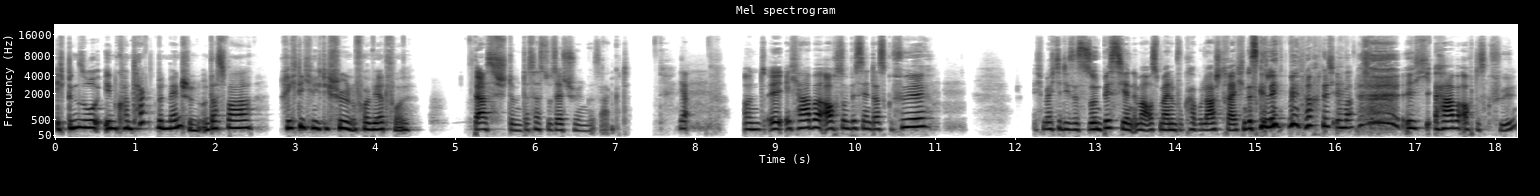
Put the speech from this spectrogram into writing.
ich bin so in Kontakt mit Menschen und das war richtig, richtig schön und voll wertvoll. Das stimmt, das hast du sehr schön gesagt. Ja. Und ich habe auch so ein bisschen das Gefühl, ich möchte dieses so ein bisschen immer aus meinem Vokabular streichen, das gelingt mir noch nicht immer. Ich habe auch das Gefühl,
